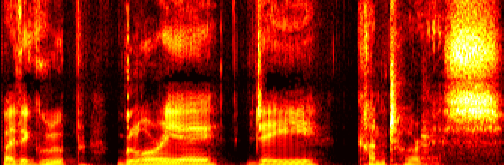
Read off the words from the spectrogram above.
by the group Gloriae Dei Cantores.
